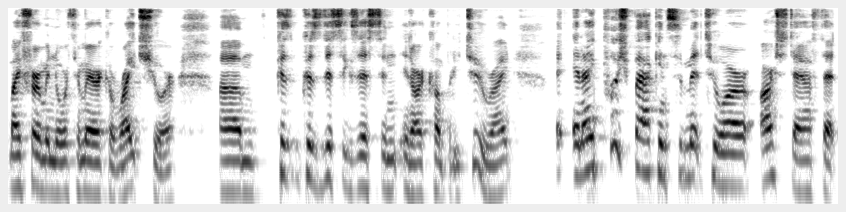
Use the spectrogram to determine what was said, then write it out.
my firm in North America, Rightsure, because um, because this exists in, in our company too, right? and I push back and submit to our, our staff that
